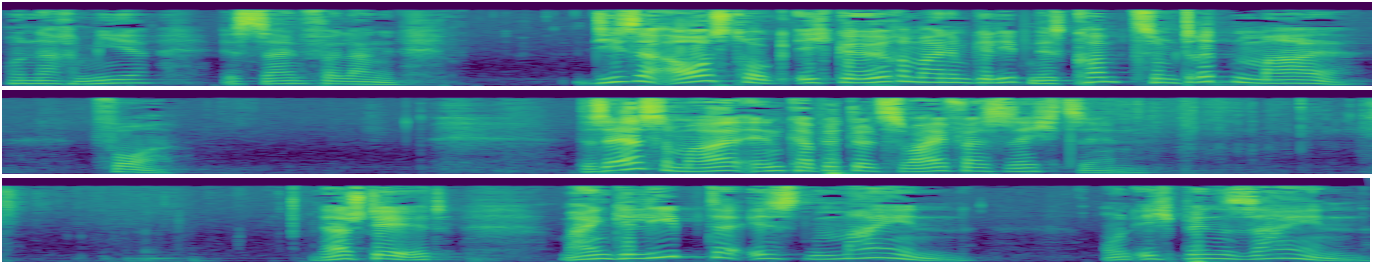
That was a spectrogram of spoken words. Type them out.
und nach mir ist sein Verlangen. Dieser Ausdruck, ich gehöre meinem Geliebten, es kommt zum dritten Mal vor. Das erste Mal in Kapitel 2, Vers 16. Da steht, mein Geliebter ist mein und ich bin sein,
